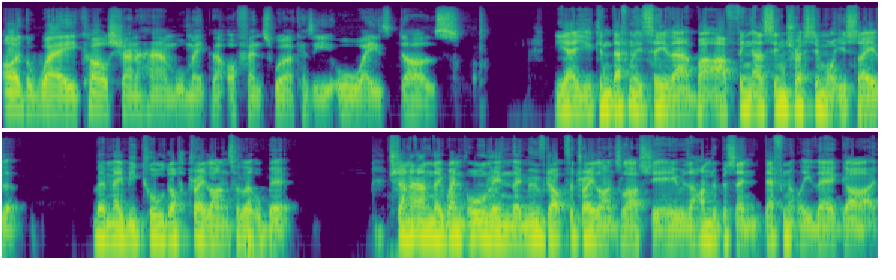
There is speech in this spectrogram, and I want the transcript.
Either way, Carl Shanahan will make that offense work as he always does. Yeah, you can definitely see that, but I think that's interesting what you say that they maybe cooled off Trey Lance a little bit. Shanahan, they went all in. They moved up for Trey Lance last year. He was 100% definitely their guy.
